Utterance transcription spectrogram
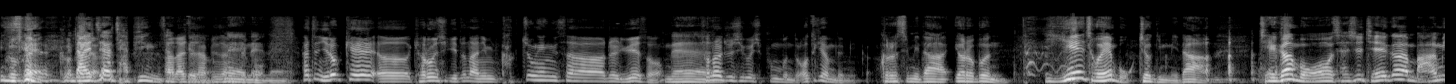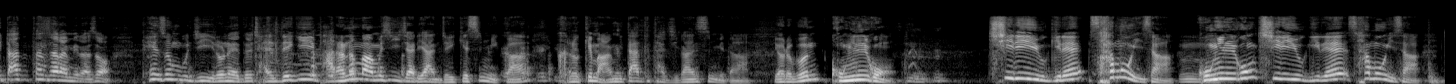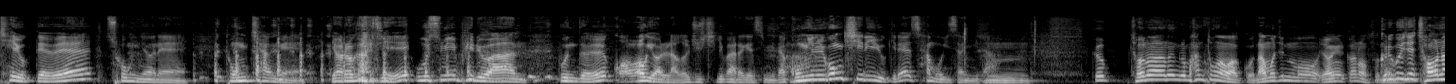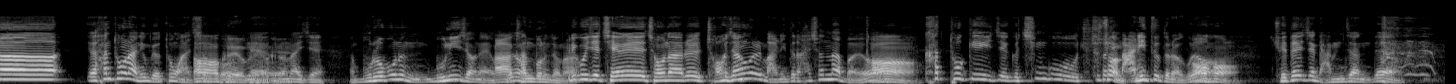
이제 날짜 잡힌 상태. 아, 날짜 잡힌 상태고. 네, 네, 네. 하여튼 이렇게 어, 결혼식이든 아니면 각종 행사를 위해서 네. 전화 주시고 싶은 분들 어떻게 하면 됩니까? 그렇습니다. 여러분, 이게 저의 목적입니다. 제가 뭐, 사실 제가 마음이 따뜻한 사람이라서 폐선부지 이런 애들 잘 되기 바라는 마음에서 이 자리에 앉아 있겠습니까? 그렇게 마음이 따뜻하지가 않습니다. 여러분, 010. 7261에 3524. 음. 010 7261에 3524. 체육대회, 송년회, 동창회, 여러 가지 웃음이 필요한 분들 꼭 연락을 주시기 바라겠습니다. 010 7261에 3524입니다. 음. 그 전화는 그럼 한 통화 왔고 나머지는 뭐 영향가는 없었나요? 그리고 이제 전화 한 통은 아니고 몇 통 왔었고. 아, 그래요, 그래요. 네, 그러나 이제 물어보는 문의 전화였고요. 아, 간 보는 전화. 그리고 이제 제 전화를 저장을 많이들 하셨나 봐요. 아. 카톡에 이제 그 친구 추천이 추천. 많이 뜨더라고요. 어허. 죄다 이제 남자인데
